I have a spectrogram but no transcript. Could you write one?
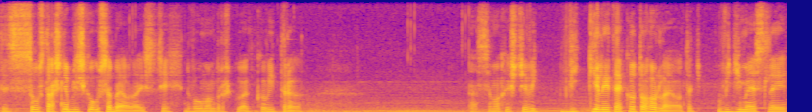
Ty jsou strašně blízko u sebe, jo. Tady z těch dvou mám trošku jako vítr. Já jsem mohl ještě vy, vykilit jako tohodle, jo. Teď uvidíme, jestli...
